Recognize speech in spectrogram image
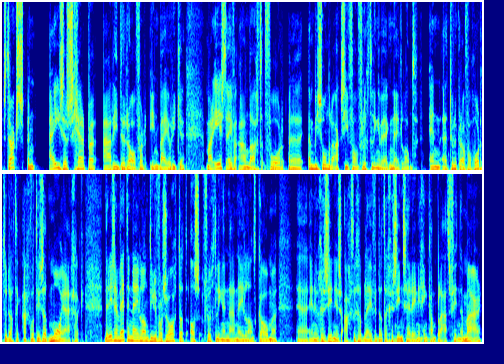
Straks een ijzerscherpe Arie de Rover in Bijorieke. Maar eerst even aandacht voor uh, een bijzondere actie van Vluchtelingenwerk Nederland. En uh, toen ik erover hoorde, toen dacht ik, ach, wat is dat mooi eigenlijk. Er is een wet in Nederland die ervoor zorgt dat als vluchtelingen naar Nederland komen uh, en hun gezin is achtergebleven, dat er gezinshereniging kan plaatsvinden. Maar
